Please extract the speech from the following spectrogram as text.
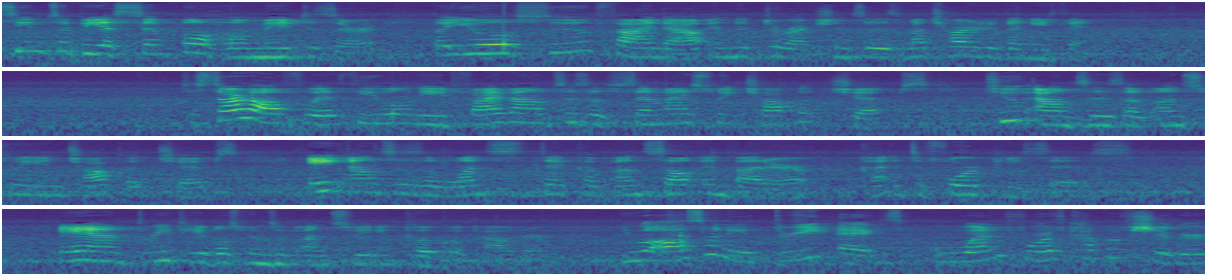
Brownies seem to be a simple homemade dessert, but you will soon find out in the directions it is much harder than you think. To start off with, you will need 5 ounces of semi-sweet chocolate chips, 2 ounces of unsweetened chocolate chips, 8 ounces of 1 stick of unsalted butter cut into 4 pieces, and 3 tablespoons of unsweetened cocoa powder. You will also need three eggs, one fourth cup of sugar,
